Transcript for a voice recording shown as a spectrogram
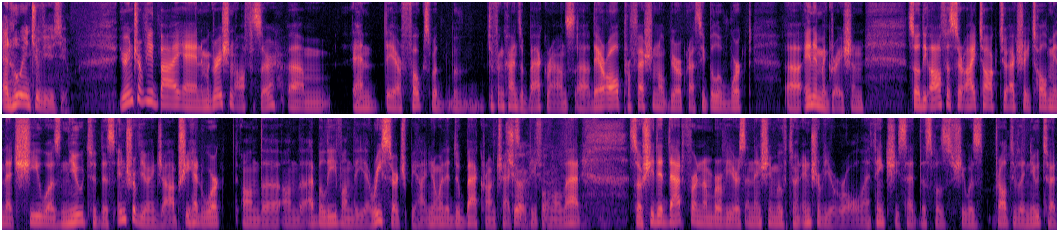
and who interviews you? You're interviewed by an immigration officer, um, and they are folks with, with different kinds of backgrounds. Uh, they are all professional bureaucrats, people who've worked uh, in immigration. So the officer I talked to actually told me that she was new to this interviewing job. She had worked on the on the I believe on the uh, research behind you know when they do background checks Sure, on people sure. and all that. So she did that for a number of years, and then she moved to an interview role. I think she said this was she was relatively new to it.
